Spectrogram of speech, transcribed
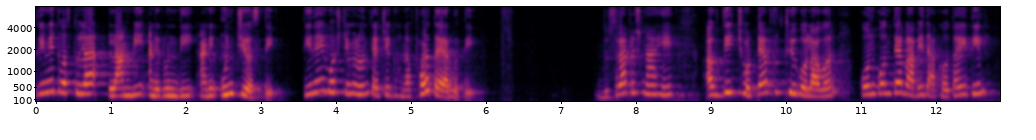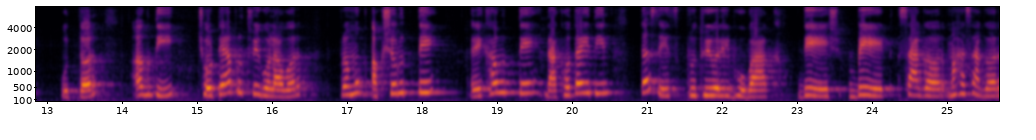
त्रिमित वस्तूला लांबी आणि रुंदी आणि उंची असते. तीनही गोष्टी मिळून त्याचे घनफळ तयार होते. दुसरा प्रश्न आहे अगदी छोट्या पृथ्वीगोलावर कोणकोणत्या बाबी दाखवता येतील? उत्तर अगदी छोट्या पृथ्वीगोलावर प्रमुख अक्षवृत्ते रेखावृत्ते दाखवता येतील. तसेच पृथ्वीवरील भूभाग देश बेट सागर महासागर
